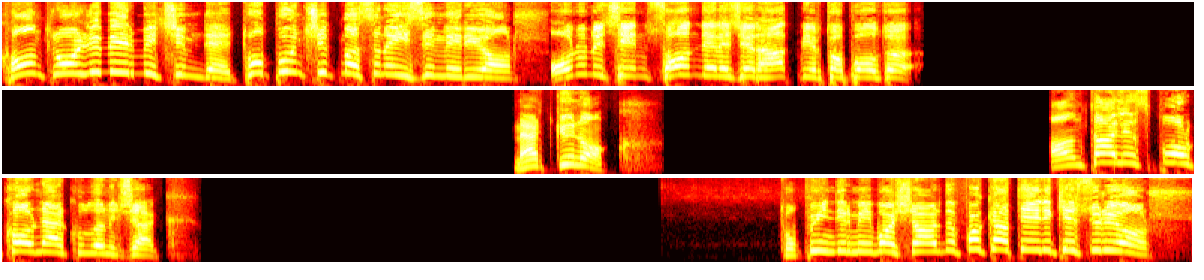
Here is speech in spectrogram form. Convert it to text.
Kontrollü bir biçimde topun çıkmasına izin veriyor. Onun için son derece rahat bir top oldu. Mert Günok. Antalya Spor korner kullanacak. Topu indirmeyi başardı fakat tehlike sürüyor.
